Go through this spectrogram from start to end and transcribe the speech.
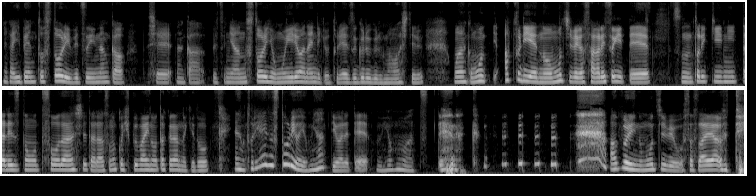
なんかイベントストーリー別になんか私なんか別にあのストーリーに思い入れはないんだけどとりあえずぐるぐる回してる。もうなんかもアプリへのモチベが下がりすぎてその取り木に行ったレズ友と相談してたらその子ヒップマイのオタクなんだけど「でもとりあえずストーリーは読みな」って言われて「読むわ」っつってなんかアプリのモチベを支え合うっていう。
